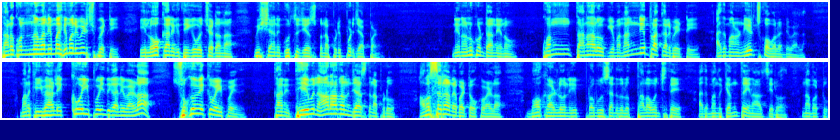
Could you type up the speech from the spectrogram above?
తనకున్నవని మహిమను విడిచిపెట్టి ఈ లోకానికి దిగి వచ్చాడన్న విషయాన్ని గుర్తు చేసుకున్నప్పుడు ఇప్పుడు చెప్పండి. నేను అనుకుంటాను నేను కొంత అనారోగ్యం అన్ని ప్రక్కన పెట్టి అది మనం నేర్చుకోవాలండి వేళ. మనకి ఈవేళ ఎక్కువైపోయింది కానీ వేళ సుఖం ఎక్కువైపోయింది. కానీ దేవుని ఆరాధన చేస్తున్నప్పుడు అవసరాన్ని బట్టి ఒకవేళ మోకాళ్ళలోని ప్రభు సన్నిధిలో తల ఉంచితే అది మనకి ఎంతైనా ఆశీర్వాదం. నెంబర్ టూ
